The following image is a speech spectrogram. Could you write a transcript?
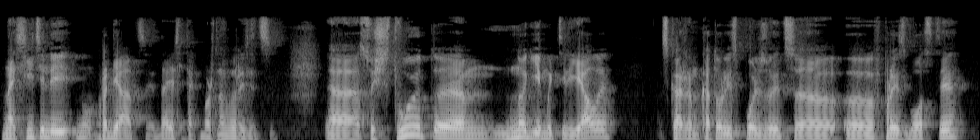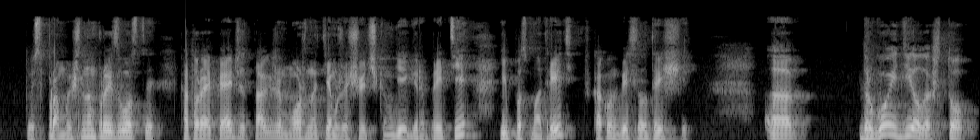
носителей ну, радиации, да, если так можно выразиться. Э, существуют э, многие материалы, скажем, которые используются э, в производстве, то есть в промышленном производстве, которые, опять же, также можно тем же счетчиком Гейгера прийти и посмотреть, как он весело трещит. Другое дело, что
